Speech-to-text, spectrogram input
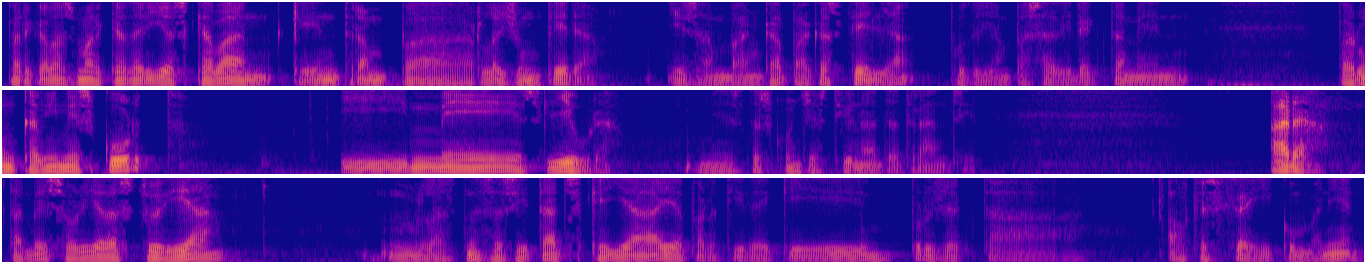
perquè les mercaderies que van, que entren per la Junquera i se'n van cap a Castella, podrien passar directament per un camí més curt i més lliure, més descongestionat de trànsit. Ara, també s'hauria d'estudiar les necessitats que hi ha i a partir d'aquí projectar el que es cregui convenient.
